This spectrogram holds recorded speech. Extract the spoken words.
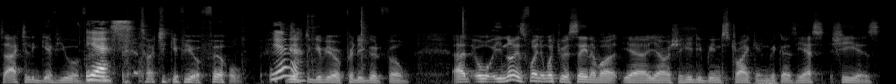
to actually give you a Yes. to actually give you a film. Yeah. you have to give you a pretty good film. And oh, you know, it's funny what you were saying about yeah, Yara Shahidi being striking because yes, she is.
